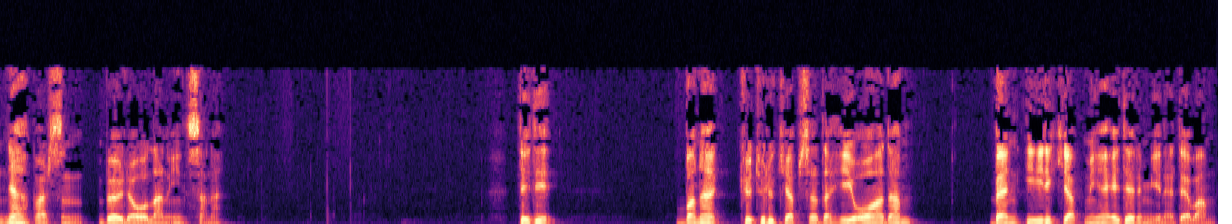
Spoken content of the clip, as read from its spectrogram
ne yaparsın böyle olan insana? Dedi, bana kötülük yapsa dahi o adam, ben iyilik yapmaya ederim yine devam.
